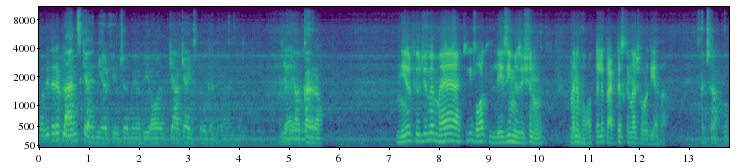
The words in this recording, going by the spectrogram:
तो अभी तेरे प्लान्स क्या है नियर फ्यूचर में? अभी और क्या क्या एक्सप्लोर करने वाला है? म्यूज़िक या कर रहा हूँ। नियर फ्यूचर में मैं एक्चुअली बहुत लेजी म्यूजिशियन हूँ। मैंने हम्म, बहुत पहले प्रैक्टिस करना छोड़ दिया था। अच्छा। वो,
